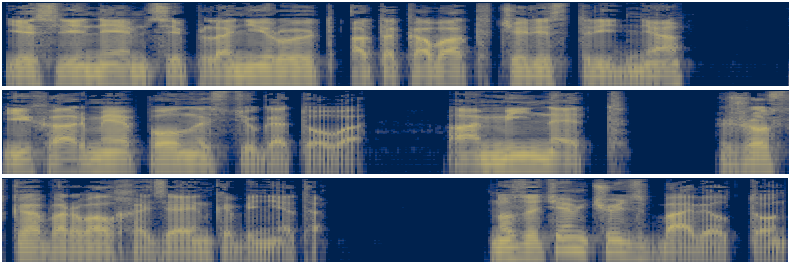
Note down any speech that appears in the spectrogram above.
если немцы планируют атаковать через три дня, их армия полностью готова, а Минет жестко оборвал хозяин кабинета. Но затем чуть сбавил тон.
